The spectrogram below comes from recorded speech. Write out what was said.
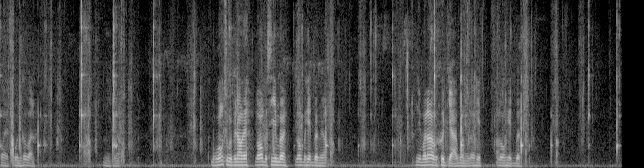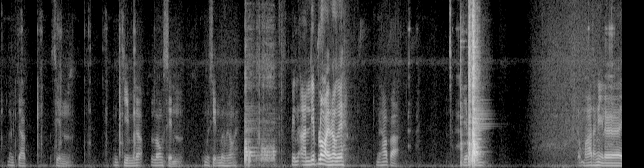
คอยคนเข้าก่อนนี่พี่น้องบกห่วงสูตรพี่น้องเลยลองไปซีมเบิ่งลองไปเฮ็ดเบิ่งพี่น้องนี่ว่าเราก็ขึ้นอยากเบิ่งเราเฮ็ดลองเห็ดเบิกหลังจากเสียนจีมไปแล้วลองเส้นมือเสียนเบิกพี่น้องเอ้ยเป็นอันเรียบร้อยพี่น้องเลยนะครับก็เรียบร้อยมาทางนี้เลย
